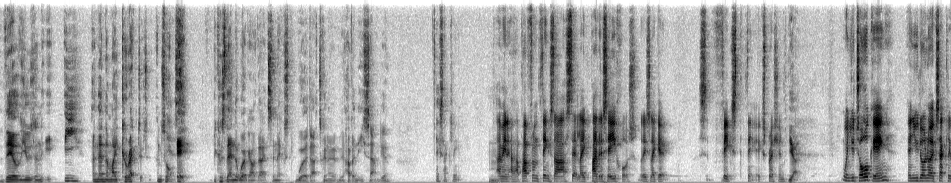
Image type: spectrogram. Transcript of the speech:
They'll use an e- and then they might correct it and so Yes. e because then they work out that's the next word that's going to have an e sound. Yeah. Exactly. Hmm. I mean, apart from things that are said like padres e hijos, that is like a fixed thing, expression. Yeah. When you're talking and you don't know exactly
